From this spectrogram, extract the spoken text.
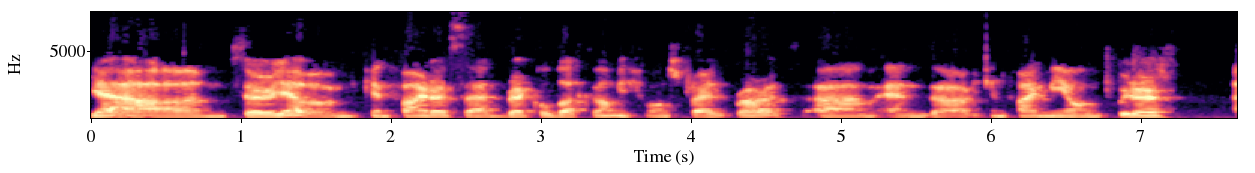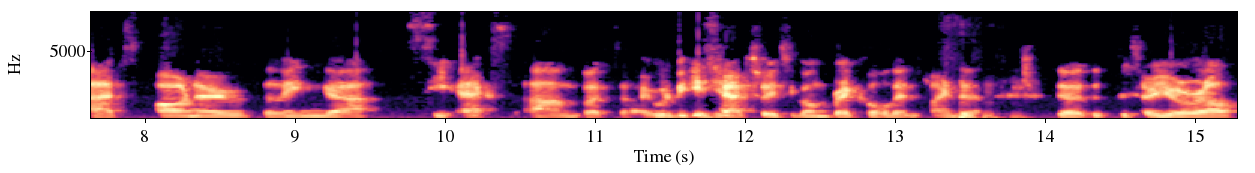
Yeah, um, so yeah, um, you can find us at breakcold.com if you want to try the product. Um, and uh, you can find me on Twitter at Arnaud Belinga CX. Um, but uh, it would be easier actually to go on Breakcold and find the, the, the Twitter URL.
